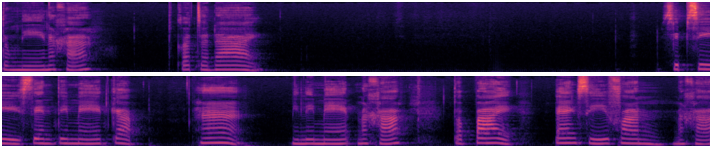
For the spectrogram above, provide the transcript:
ตรงนี้นะคะ ก็จะได้14เซนติเมตรกับ 5มิลลิเมตรนะคะ ต่อไปแปรงสีฟันนะคะ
